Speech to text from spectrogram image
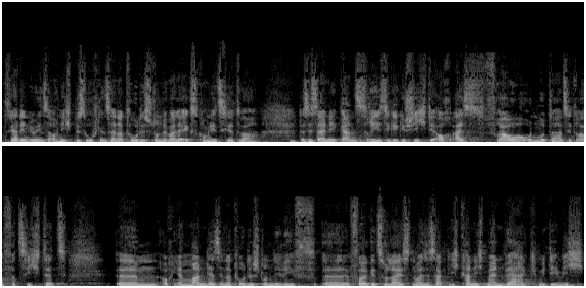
sie hat ihn übrigens auch nicht besucht in seiner Todesstunde, weil er exkommuniziert war. Das ist eine ganz riesige Geschichte. Auch als Frau und Mutter hat sie darauf verzichtet, ähm, auch ihrem Mann, der sie in der Todesstunde rief, äh, Folge zu leisten, weil sie sagt, ich kann nicht mein Werk, mit dem ich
